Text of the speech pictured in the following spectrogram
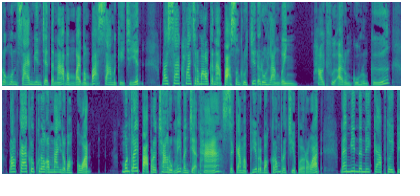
លោកហ៊ុនសែនមានចេតនាបំបីបំបាក់សាមគ្គីជាតិដោយសារខ្លាចស្រមោលគណៈបកសង្គ្រោះជាតិរស់ឡើងវិញហើយធ្វើឲ្យរង្គោះរង្គើដល់ការគ្រប់គ្រងអំណាចរបស់គាត់មន្ត្រីបកប្រឆាំងរូបនេះបញ្ជាក់ថាសកម្មភាពរបស់ក្រមប្រជាពលរដ្ឋដែលមាននិន្នាការផ្ទុយពី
